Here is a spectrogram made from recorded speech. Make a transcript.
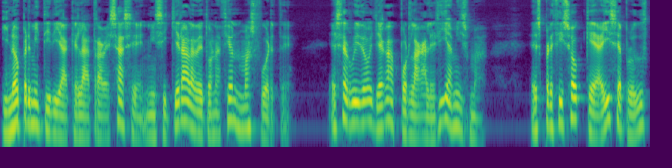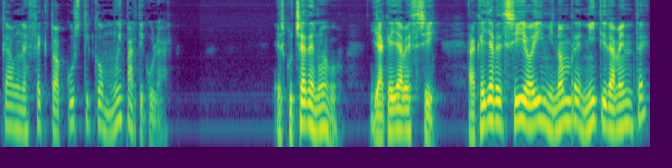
y no permitiría que la atravesase ni siquiera la detonación más fuerte. Ese ruido llega por la galería misma, es preciso que ahí se produzca un efecto acústico muy particular. Escuché de nuevo, y aquella vez sí, aquella vez sí oí mi nombre nítidamente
